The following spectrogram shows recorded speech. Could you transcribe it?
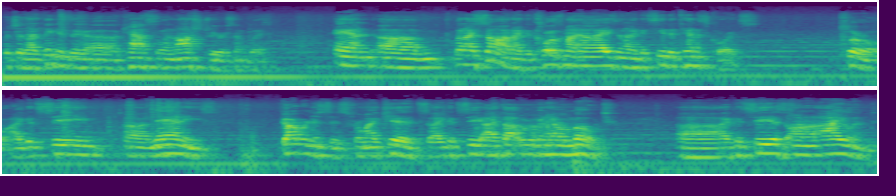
which is, I think is a, a castle in Austria or someplace. And um, when I saw it, I could close my eyes and I could see the tennis courts, plural. I could see uh, nannies, governesses for my kids. I could see, I thought we were going to have a moat. Uh, I could see us on an island.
